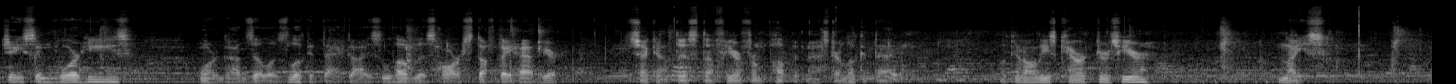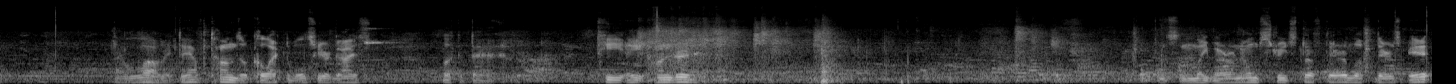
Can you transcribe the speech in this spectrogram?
Jason Voorhees. More Godzillas. Look at that, guys. Love this horror stuff they have here. Check out this stuff here from Puppet Master. Look at that. Look at all these characters here. Nice. I love it. They have tons of collectibles here, guys. Look at that. T800. And some Nightmare on Elm Street stuff there. Look, there's it.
